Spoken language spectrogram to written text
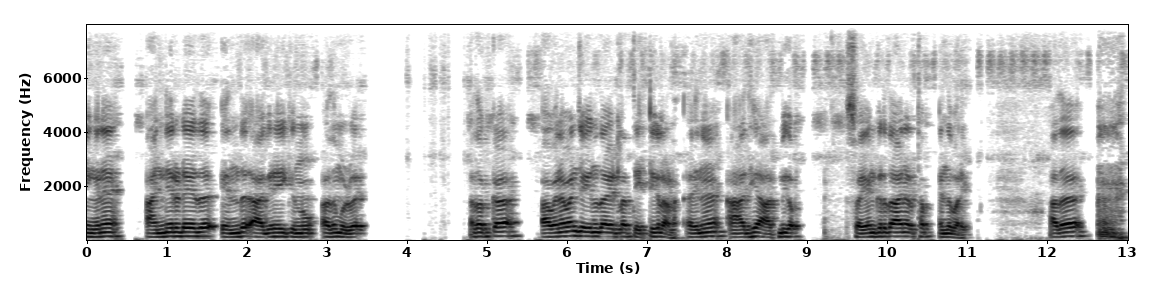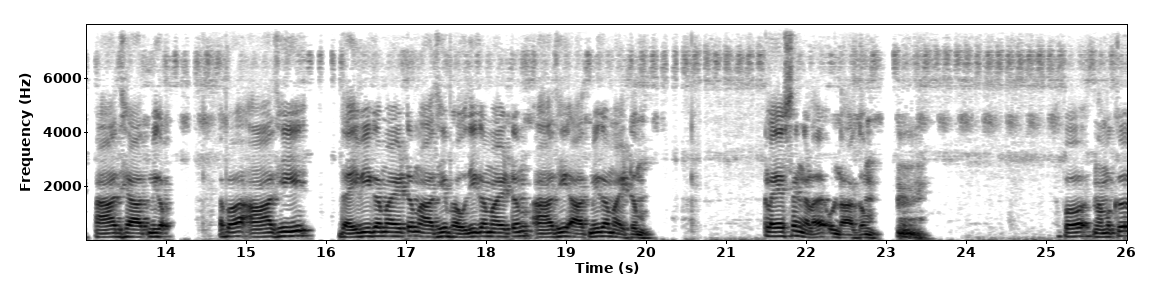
ഇങ്ങനെ അന്യരുടേത് എന്ത് ആഗ്രഹിക്കുന്നു അത് മുഴുവൻ. അതൊക്കെ അവനവൻ ചെയ്യുന്നതായിട്ടുള്ള തെറ്റുകളാണ്. അതിന് ആദ്യ ആത്മികം സ്വയംകൃതാനർത്ഥം എന്ന് പറയും. അത് ആധ്യാത്മികം. അപ്പോൾ ആധി ദൈവികമായിട്ടും ആധി ഭൗതികമായിട്ടും ആധി ആത്മികമായിട്ടും ക്ലേശങ്ങൾ ഉണ്ടാകും. അപ്പോൾ നമുക്ക്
